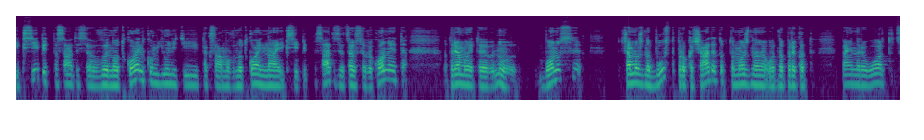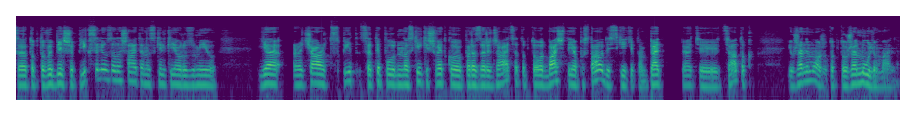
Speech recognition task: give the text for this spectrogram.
XC підписатися, в Notcoin Community, так само в Notcoin на XC підписатися. Це все виконуєте, отримуєте ну, бонуси. Ще можна буст прокачати, тобто можна, от, наприклад, Pain Reward, це тобто ви більше пікселів залишаєте, наскільки я розумію. Є Recharge Speed, це типу наскільки швидко перезаряджається. Тобто, от бачите, я поставив десь скільки там 5, 5 цяток і вже не можу, тобто вже нуль у мене.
